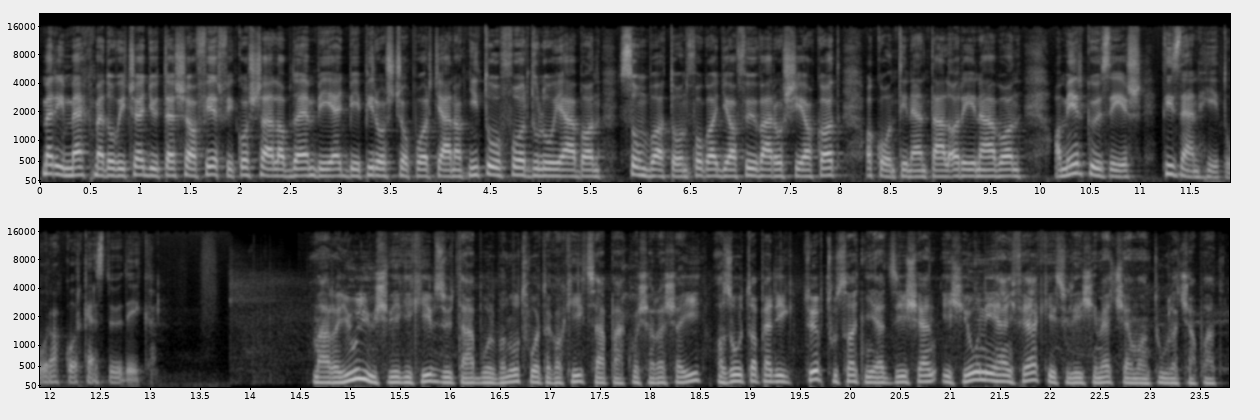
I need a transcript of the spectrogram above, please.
Merin Mehmedovics együttese a férfi kosárlabda NB1B piros csoportjának nyitófordulójában szombaton fogadja a fővárosiakat a Continental arénában. A mérkőzés 17 órakor kezdődik. Már a július végi képzőtáborban ott voltak a kékcápák kosarasai, azóta pedig több tucatnyi edzésen és jó néhány felkészülési meccsen van túl a csapat.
